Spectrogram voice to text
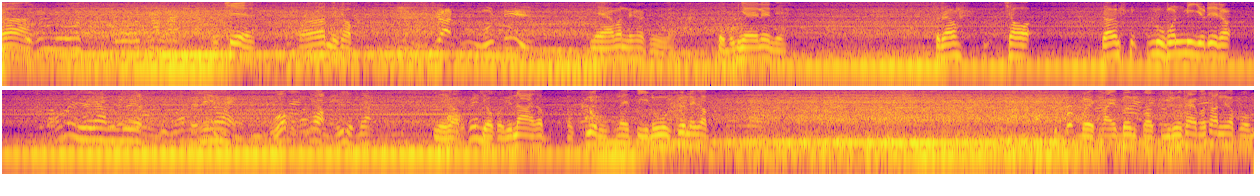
อ่ามันอยู่ตัวข้ามมาโอเคอ่านี่ครับยอดหูดิแม่มันนะครับนี่นะตัวบุกใหญ่เลยนี่แสดงว่าเชาะแสดงว่าลูกมันมีอยู่ด้วยเนาะมันเรียนเรียนเดี๋ยนี้หน่อย หัวมันงอกอยู่เนี่ยนี่ครับเกี่ยวกับอยู่หน้าครับเอาขึ้นในตีนู้นขึ้นเลยครับเบิดไทยเบิ่งต่อตีนู้นไทยพระท่านครับผม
